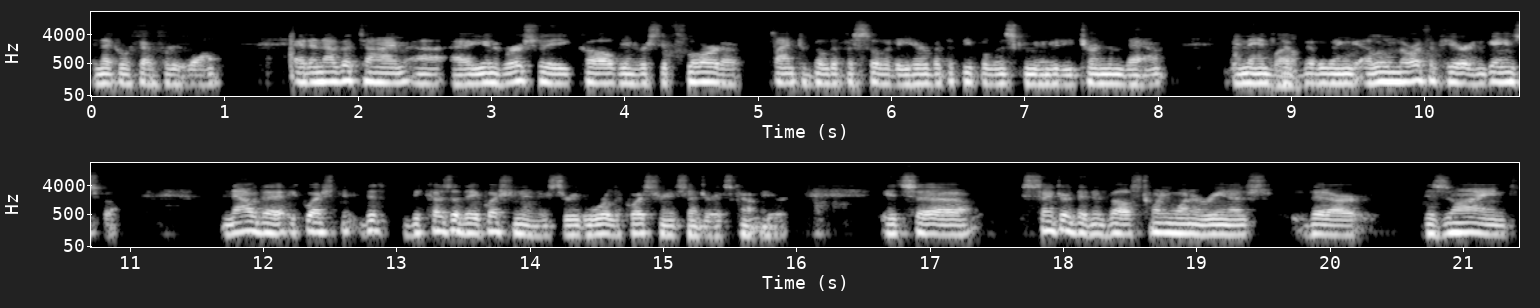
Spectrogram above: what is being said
and that worked out pretty well. At another time, uh, a university called the University of Florida planned to build a facility here, but the people in this community turned them down. And they ended wow. up building a little north of here in Gainesville. now the equestrian, this, because of the equestrian industry, the World Equestrian Center has come here. It's a center that involves 21 arenas that are designed,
